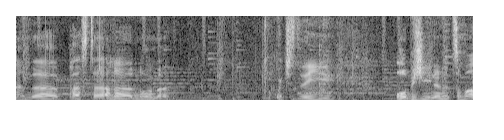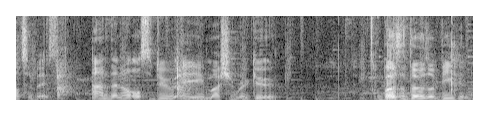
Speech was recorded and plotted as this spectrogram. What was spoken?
and the pasta alla norma, which is the aubergine and a tomato base. And then I'll also do a mushroom ragu. Both of those are vegan.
